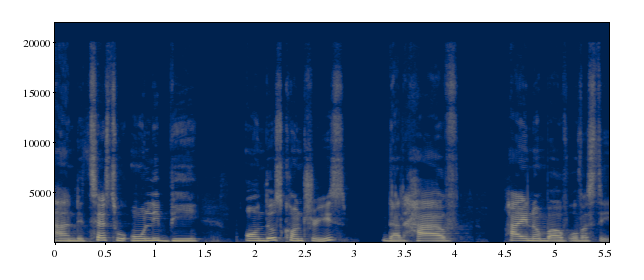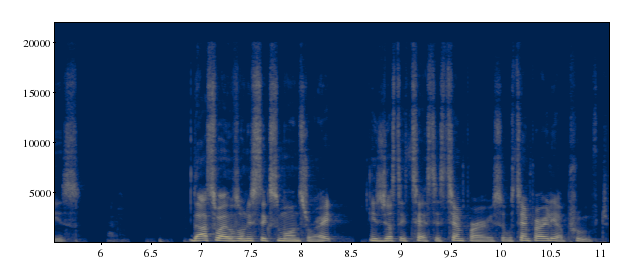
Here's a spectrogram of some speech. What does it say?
and the test will only be on those countries that have high number of overstays. That's why it was only six months, right? It's just a test. It's temporary, so it was temporarily approved.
